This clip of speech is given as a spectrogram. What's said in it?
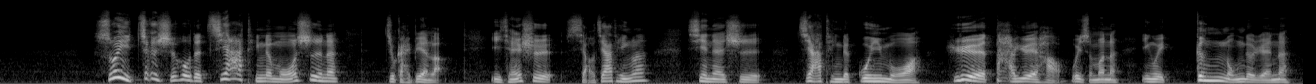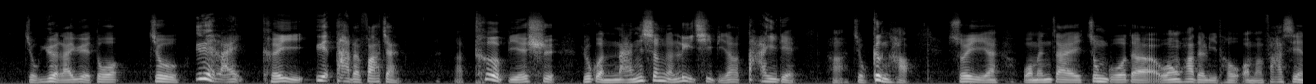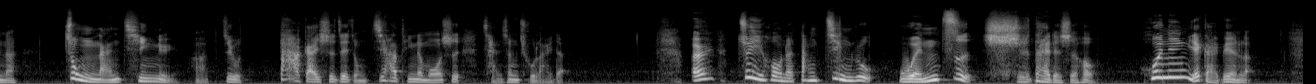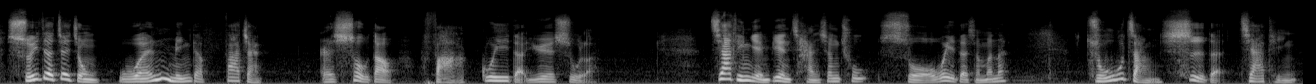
所以这个时候的家庭的模式呢，就改变了。以前是小家庭了，现在是家庭的规模啊，越大越好。为什么呢？因为耕农的人呢，就越来越多，就越来可以越大的发展啊。特别是如果男生的力气比较大一点啊，就更好。所以啊，我们在中国的文化的里头，我们发现呢，重男轻女啊，就大概是这种家庭的模式产生出来的。而最后呢，当进入文字时代的时候，婚姻也改变了。随着这种文明的发展，而受到法规的约束了。家庭演变产生出所谓的什么呢？族长式的家庭，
